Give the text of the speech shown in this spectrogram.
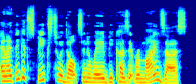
And I think it speaks to adults in a way because it reminds us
